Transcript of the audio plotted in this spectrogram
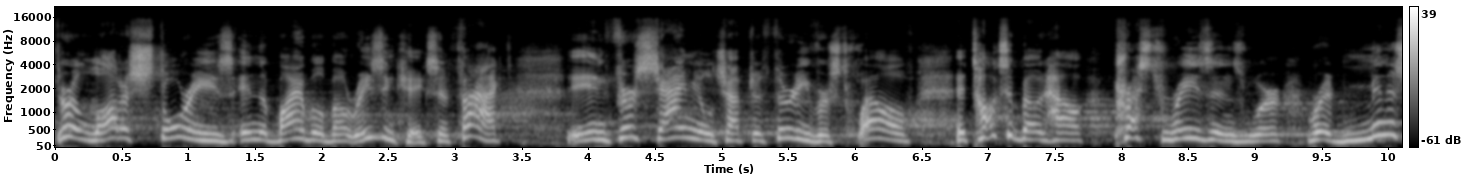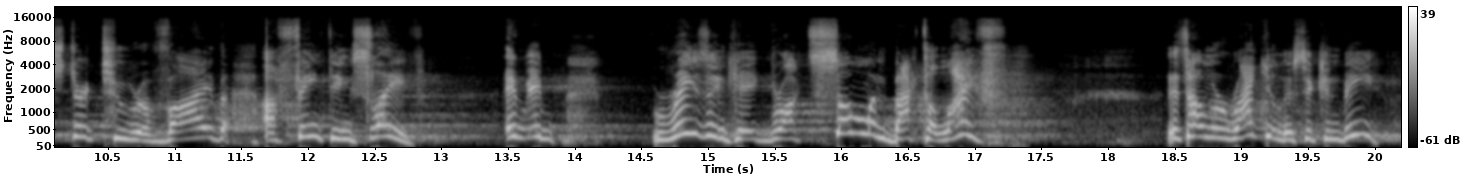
There are a lot of stories in the Bible about raisin cakes. In fact, in 1 Samuel chapter 30, verse 12, it talks about how pressed raisins were, were administered to revive a fainting slave. It, it, raisin cake brought someone back to life. It's how miraculous it can be.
